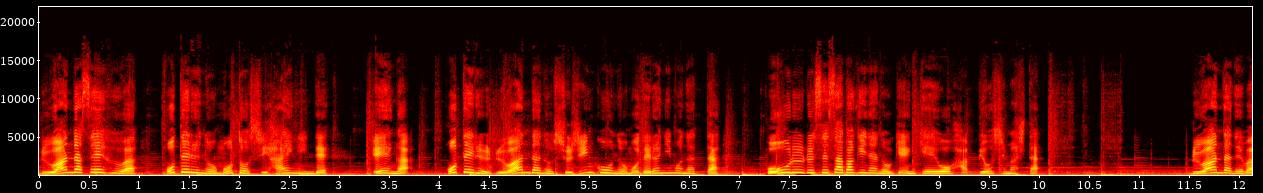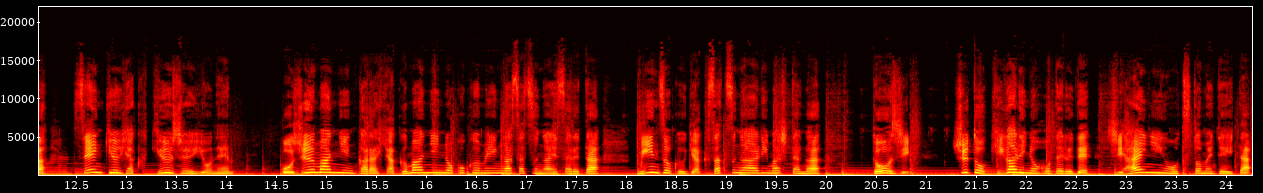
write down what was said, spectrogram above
ルワンダ政府はホテルの元支配人で映画「ホテルルワンダ」の主人公のモデルにもなったポール・ルセサバギナの原型を発表しました。ルワンダでは1994年50万人から100万人の国民が殺害された民族虐殺がありましたが当時首都キガリのホテルで支配人を務めていた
